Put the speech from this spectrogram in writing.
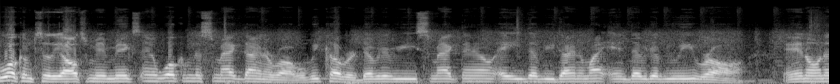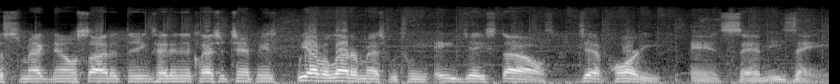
Welcome to the Ultimate Mix and welcome to SmackDown Raw, where we cover WWE SmackDown, AEW Dynamite, and WWE Raw. And on the SmackDown side of things, heading into Clash of Champions, we have a ladder match between AJ Styles, Jeff Hardy, and Sami Zayn.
